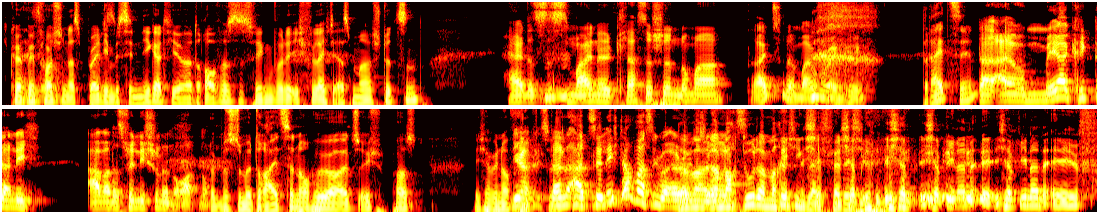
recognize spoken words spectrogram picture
Ich könnte also, mir vorstellen, dass Brady ein bisschen negativer drauf ist, deswegen würde ich vielleicht erstmal stützen. Hä, das mhm. ist meine klassische Nummer 13 in meinem Ranking. 13? Da, also mehr kriegt er nicht. Aber das finde ich schon in Ordnung. Dann bist du mit 13 auch höher als ich, passt. Ich habe ihn auf 15. Ja, dann erzähl ich doch was über Aaron dann, Jones. Dann mach du, dann mach ich ihn gleich fertig. Ich habe ich hab, ich hab ihn, an, ich hab ihn an 11.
